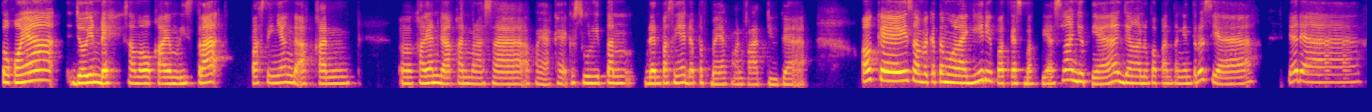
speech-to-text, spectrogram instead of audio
Pokoknya join deh sama UKM Listra, pastinya nggak akan uh, kalian nggak akan merasa apa ya kayak kesulitan dan pastinya dapat banyak manfaat juga. Oke, sampai ketemu lagi di podcast Bakpia selanjutnya. Jangan lupa pantengin terus ya. Dadah!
